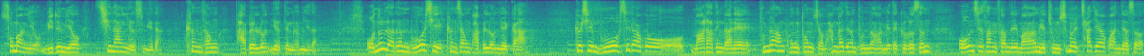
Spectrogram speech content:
소망이요, 믿음이요, 신앙이었습니다. 큰 성 바벨론이었던 겁니다. 오늘날은 무엇이 큰 성 바벨론일까? 그것이 무엇이라고 말하든 간에 분명한 공통점 한 가지는 분명합니다. 그것은 온 세상 사람들의 마음의 중심을 차지하고 앉아서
